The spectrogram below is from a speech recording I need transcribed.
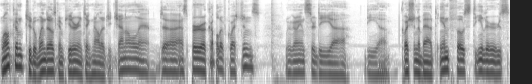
Welcome to the Windows Computer and Technology channel. And uh, as per a couple of questions, we're going to answer the uh, the uh, question about info stealers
